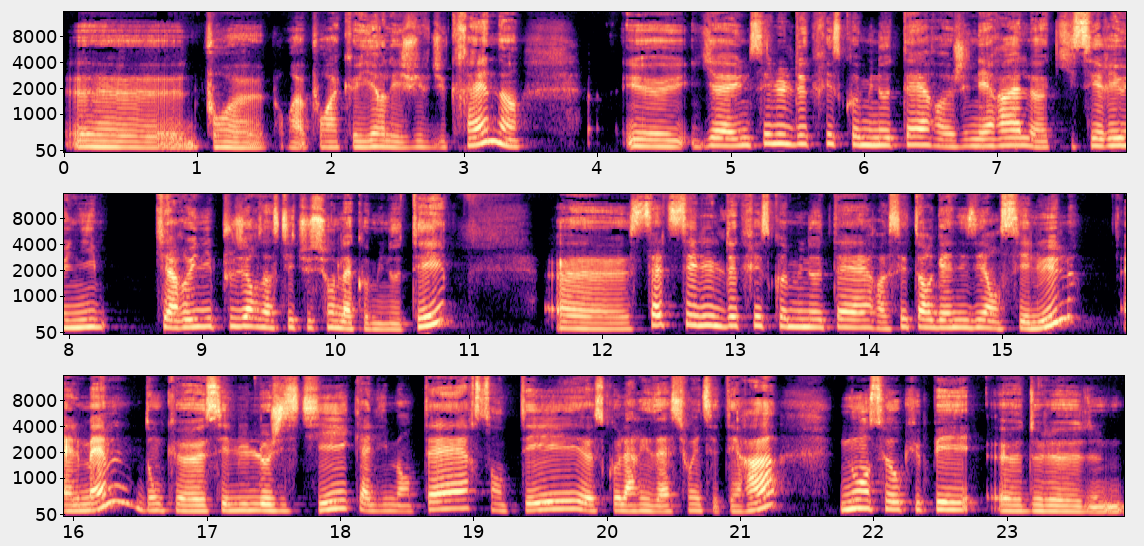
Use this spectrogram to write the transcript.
pour, euh, pour, pour, accueillir les Juifs d'Ukraine. Euh, il y a une cellule de crise communautaire générale qui s'est réunie, qui a réuni plusieurs institutions de la communauté. Euh, cette cellule de crise communautaire s'est organisée en cellules elle-même, donc euh, cellules logistiques, alimentaires, santé, scolarisation, etc. Nous, on s'est occupé de, de,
